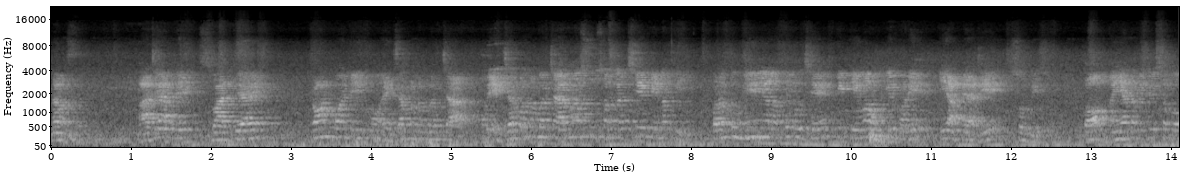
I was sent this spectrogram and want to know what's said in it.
નમસ્તે. આજે આપણે સ્વાધ્યાય 3.1 નો એક્ઝામ્પલ નંબર 4 હવે એક્ઝામ્પલ નંબર 4 માં શું સંગત છે કે નથી? પરંતુ મેં અહીંયા લખેલું છે કે કેવા ઉકેલ મળે એ આપણે આજે શોધીશું. તો અહીંયા તમે જોઈ શકો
